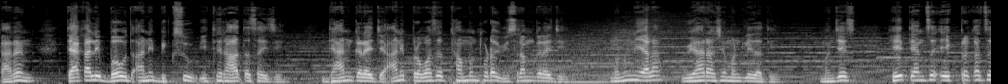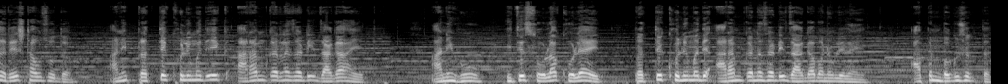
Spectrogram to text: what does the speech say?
कारण त्याकाळी बौद्ध आणि भिक्षू इथे राहत असायचे. ध्यान करायचे आणि प्रवासात थांबून थोडा विश्राम करायचे. म्हणून याला विहार असे म्हटले जाते. म्हणजेच हे त्यांचं एक प्रकारचं रेस्ट हाऊस होतं आणि प्रत्येक खोलीमध्ये एक आराम करण्यासाठी जागा आहेत. आणि हो इथे सोळा खोल्या आहेत. प्रत्येक खोलीमध्ये आराम करण्यासाठी जागा बनवलेल्या आहेत. आपण बघू शकतात.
